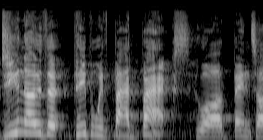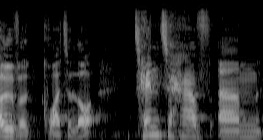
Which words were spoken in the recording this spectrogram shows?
Do you know that people with bad backs who are bent over quite a lot tend to have um,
